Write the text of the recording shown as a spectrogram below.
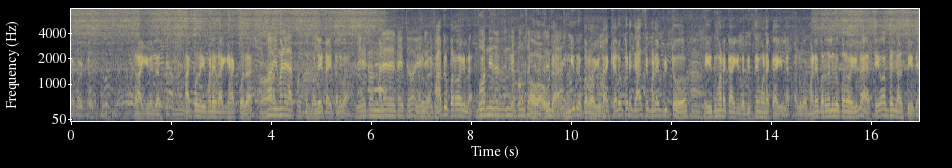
ಕಬ್ಬು ಹಾಕಲ್ಲ ರಾಗಿನೇ ಜಾಸ್ತಿ. ಹಾಕ್ಬೋದಾ? ಈ ಮಳೆ ರಾಗಿ ಹಾಕ್ಬೋದಾ? ಹಾಂ ಈ ಮಳೆ ಹಾಕ್ಬೋದು ಸ್ವಲ್ಪ ಲೇಟ್ ಆಯ್ತಲ್ವಾ? ಲೇಟ್ ಒಂದು ಮಳೆ ಲೇಟ್ ಆಯ್ತು ಏನು ಆದ್ರೂ ಪರವಾಗಿಲ್ಲ. ಬೋರ್ ನೀರಿದ್ರಿಂದ ಪಂಪ್ ಓ ಹೌದಾ? ಹಿಂಗಿದ್ರೆ ಪರವಾಗಿಲ್ಲ. ಕೆಲವು ಕಡೆ ಜಾಸ್ತಿ ಮಳೆ ಬಿಟ್ಟು ಇದು ಮಾಡಕ್ಕಾಗಿಲ್ಲ ಬಿತ್ತನೆ ಆಗಿಲ್ಲ ಅಲ್ವಾ? ಮಳೆ ಬರದಲ್ಲಿದ್ದು ಪರವಾಗಿಲ್ಲ ತೇವಾಂಶ ಜಾಸ್ತಿ ಇದೆ.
